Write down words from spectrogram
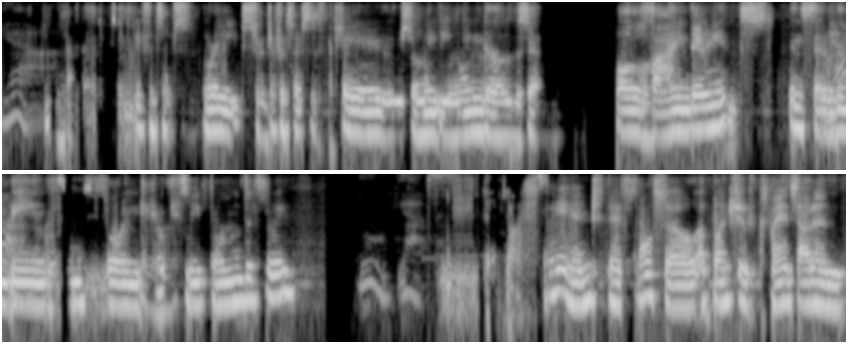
yeah different types of grapes or different types of pears or maybe mangoes that all vine variants instead of them being growing directly from the tree. ooh yes And there's also a bunch of plants out in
